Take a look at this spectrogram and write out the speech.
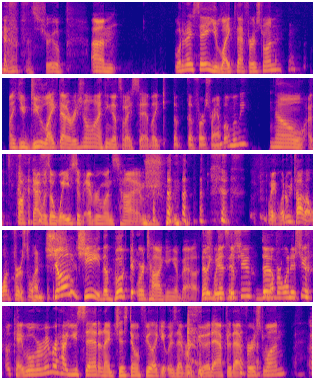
yeah, that's true. Um, what did I say? You liked that first one? Like you do like that original one? I think that's what I said. Like, The, the first Rambo movie? no, fuck, that was a waste of everyone's time. Wait, what are we talking about? What first one? Shang Chi, the book that we're talking about. This Like, the- week's the- issue? The, the- number one issue? Okay, well, remember how you said, and I just don't feel like it was ever good after that first one.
